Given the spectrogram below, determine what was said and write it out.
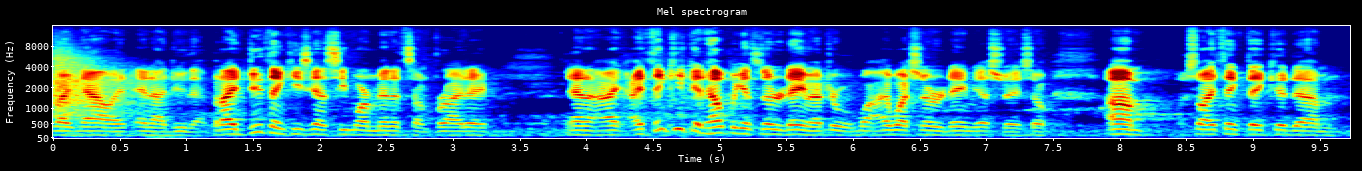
right now, and, and I do that. But I do think he's going to see more minutes on Friday, and I, I think he could help against Notre Dame. After I watched Notre Dame yesterday, so um, so I think they could. Um,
